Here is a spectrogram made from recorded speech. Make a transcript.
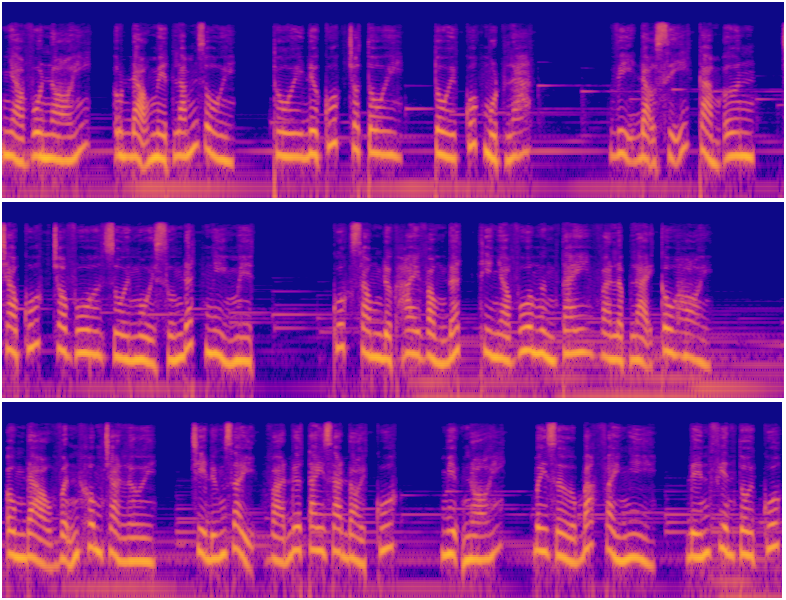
Nhà vua nói, ông đạo mệt lắm rồi, Thôi đưa cuốc cho tôi, tôi cuốc một lát. Vị đạo sĩ cảm ơn, trao cuốc cho vua rồi ngồi xuống đất nghỉ mệt. Cuốc xong được hai vòng đất thì nhà vua ngừng tay và lập lại câu hỏi. Ông đạo vẫn không trả lời, chỉ đứng dậy và đưa tay ra đòi cuốc. Miệng nói, bây giờ bác phải nghỉ, đến phiên tôi quốc,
